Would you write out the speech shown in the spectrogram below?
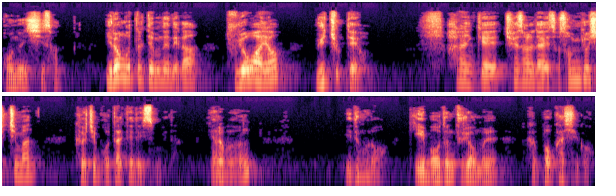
보는 시선, 이런 것들 때문에 내가 두려워하여 위축되어 하나님께 최선을 다해서 섬기고 싶지만 그렇지 못할 때도 있습니다. 여러분, 믿음으로 이 모든 두려움을 극복하시고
